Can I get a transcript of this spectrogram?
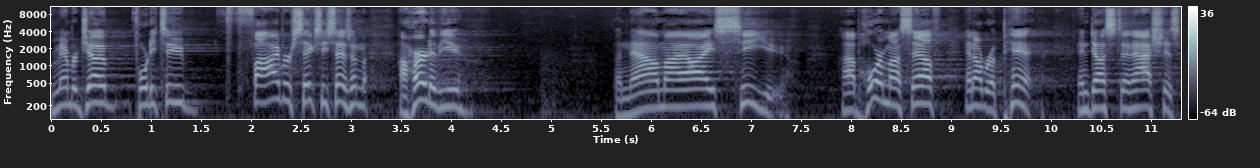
Remember Job 42, 5 or 6? He says, um, I heard of you, but now my eyes see you. I abhor myself and I repent in dust and ashes.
